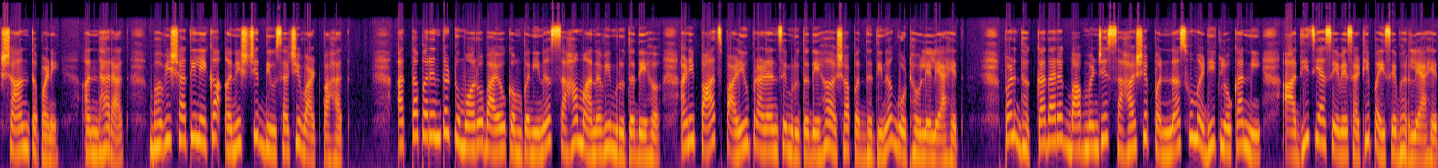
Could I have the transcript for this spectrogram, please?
शांतपणे अंधारात भविष्यातील एका अनिश्चित दिवसाची वाट पाहत. आत्तापर्यंत टुमॉरो बायो कंपनीनं सहा मानवी मृतदेह आणि पाच पाळीव प्राण्यांचे मृतदेह अशा पद्धतीनं गोठवलेले आहेत. पण धक्कादायक बाब म्हणजे सहाशे पन्नासहून अधिक लोकांनी आधीच या सेवेसाठी पैसे भरले आहेत.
